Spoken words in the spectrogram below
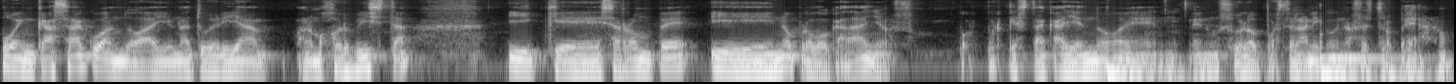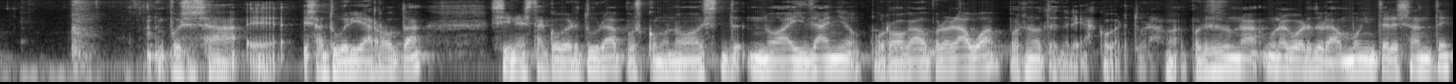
O en casa cuando hay una tubería a lo mejor vista y que se rompe y no provoca daños, porque está cayendo en, en un suelo porcelánico y no se estropea, ¿no? Pues esa, eh, esa, tubería rota, sin esta cobertura, pues como no, es, no hay daño provocado por el agua, pues no tendrías cobertura. Por eso es una, cobertura muy interesante,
